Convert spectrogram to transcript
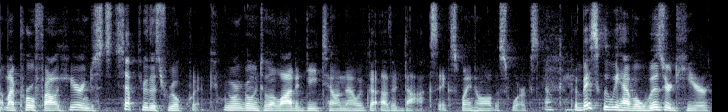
up my profile here and just step through this real quick. We won't go into a lot of detail now. We've got other docs that explain how all this works. Okay. But basically, we have a wizard here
